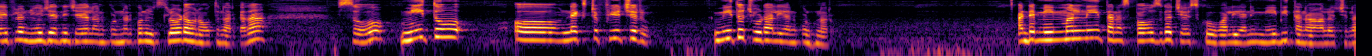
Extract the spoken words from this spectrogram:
లైఫ్లో న్యూ జర్నీ చేయాలనుకుంటున్నారు కొన్ని స్లో డౌన్ అవుతున్నారు కదా. సో మీతో నెక్స్ట్ ఫ్యూచరు మీతో చూడాలి అనుకుంటున్నారు. అంటే మిమ్మల్ని తన స్పౌస్గా చేసుకోవాలి అని మేబీ తన ఆలోచన.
